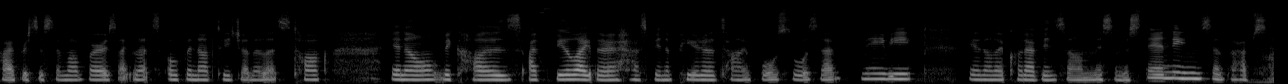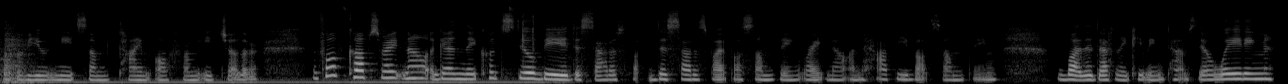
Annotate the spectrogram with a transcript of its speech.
High Priestess in reverse like let's open up to each other let's talk you know because i feel like there has been a period of time for souls that maybe you know there could have been some misunderstandings and perhaps both of you need some time off from each other and four of cups right now again they could still be dissatisfied dissatisfied about something right now unhappy about something but they're definitely keeping tabs. They're waiting,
